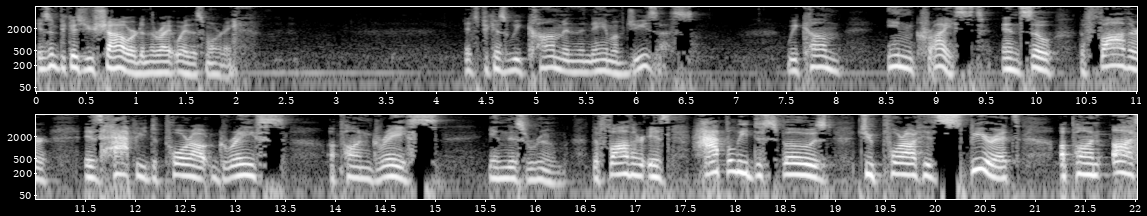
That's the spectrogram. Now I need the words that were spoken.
isn't because you showered in the right way this morning. It's because we come in the name of Jesus. We come in Christ. And so the Father is happy to pour out grace upon grace in this room. The Father is happily disposed to pour out His Spirit upon us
